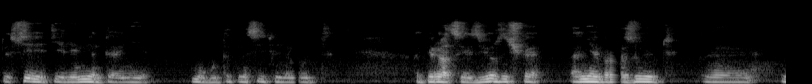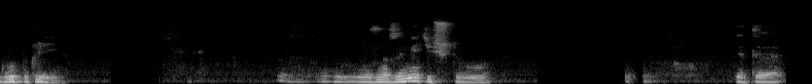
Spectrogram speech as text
То есть все эти элементы, они могут относительно вот операции звездочка, они образуют э, группу Клейна. Нужно заметить, что это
